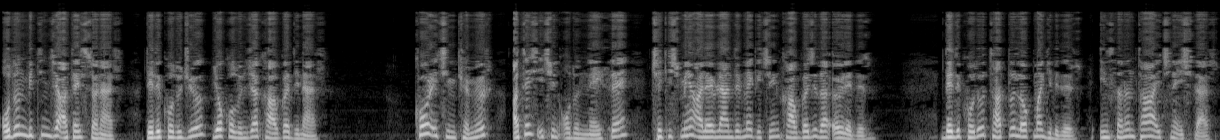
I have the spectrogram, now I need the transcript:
Odun bitince ateş söner, dedikoducu yok olunca kavga diner. Kor için kömür, ateş için odun neyse, çekişmeyi alevlendirmek için kavgacı da öyledir. Dedikodu tatlı lokma gibidir, insanın ta içine işler.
